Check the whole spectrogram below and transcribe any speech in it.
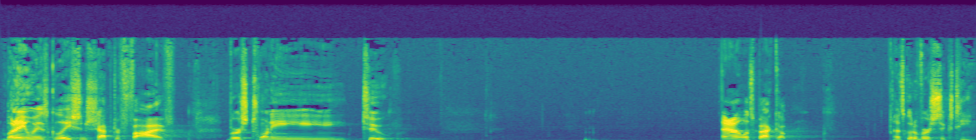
but, anyways, Galatians chapter 5, verse 22. Now, let's back up. Let's go to verse 16.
